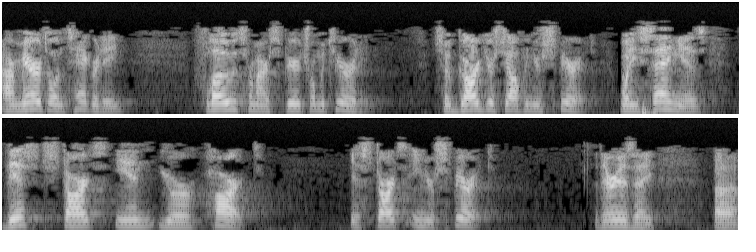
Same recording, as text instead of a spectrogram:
Our marital integrity flows from our spiritual maturity. So guard yourself in your spirit. What he's saying is, this starts in your heart. It starts in your spirit. There is a, uh,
